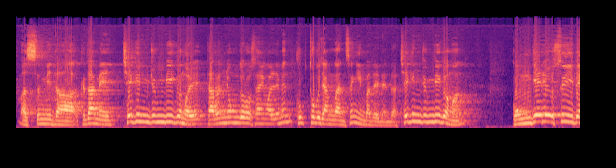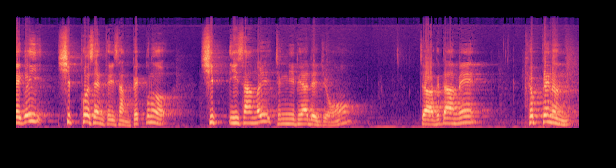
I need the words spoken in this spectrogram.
맞습니다. 그 다음에 책임준비금을 다른 용도로 사용하려면 국토부 장관 승인받아야 된다. 책임준비금은 공재료 수입액의 10% 이상, 100분의 10 이상을 적립해야 되죠. 자, 그 다음에 협회는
